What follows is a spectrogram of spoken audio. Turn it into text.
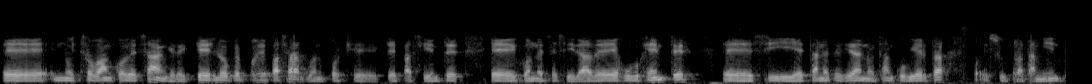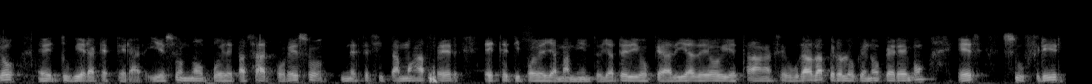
eh, nuestro banco de sangre. ¿Qué es lo que puede pasar? Bueno, pues que, que pacientes eh, con necesidades urgentes eh, si estas necesidades no están cubiertas, pues su tratamiento eh, tuviera que esperar. Y eso no puede pasar. Por eso necesitamos hacer este tipo de llamamiento. Ya te digo que a día de hoy están aseguradas, pero lo que no queremos es sufrir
